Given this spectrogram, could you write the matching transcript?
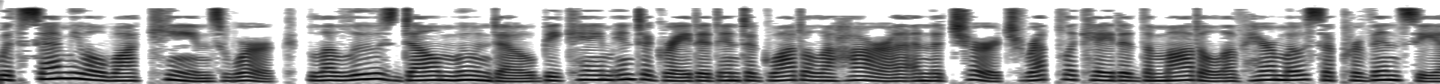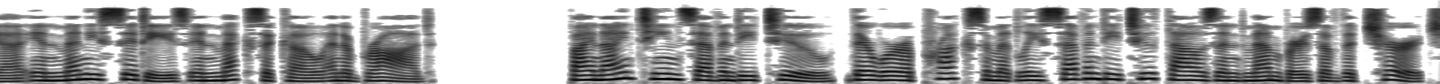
With Samuel Joaquín's work, La Luz del Mundo became integrated into Guadalajara and the church replicated the model of Hermosa Provincia in many cities in Mexico and abroad. By 1972, there were approximately 72,000 members of the church,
